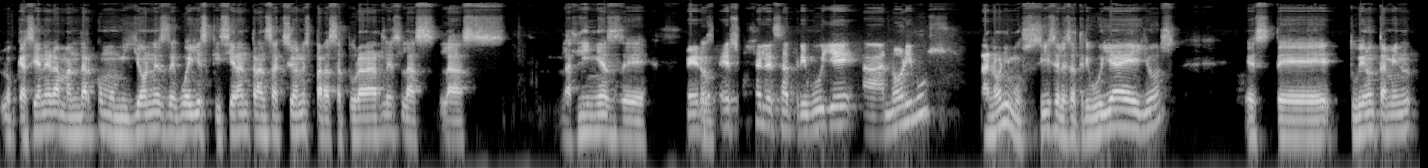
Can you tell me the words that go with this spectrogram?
lo que hacían era mandar como millones de güeyes que hicieran transacciones para saturarles las, las, las líneas de... Pero Pues- eso se les atribuye a Anonymous. Anonymous, sí, se les atribuye a ellos. Este, tuvieron también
